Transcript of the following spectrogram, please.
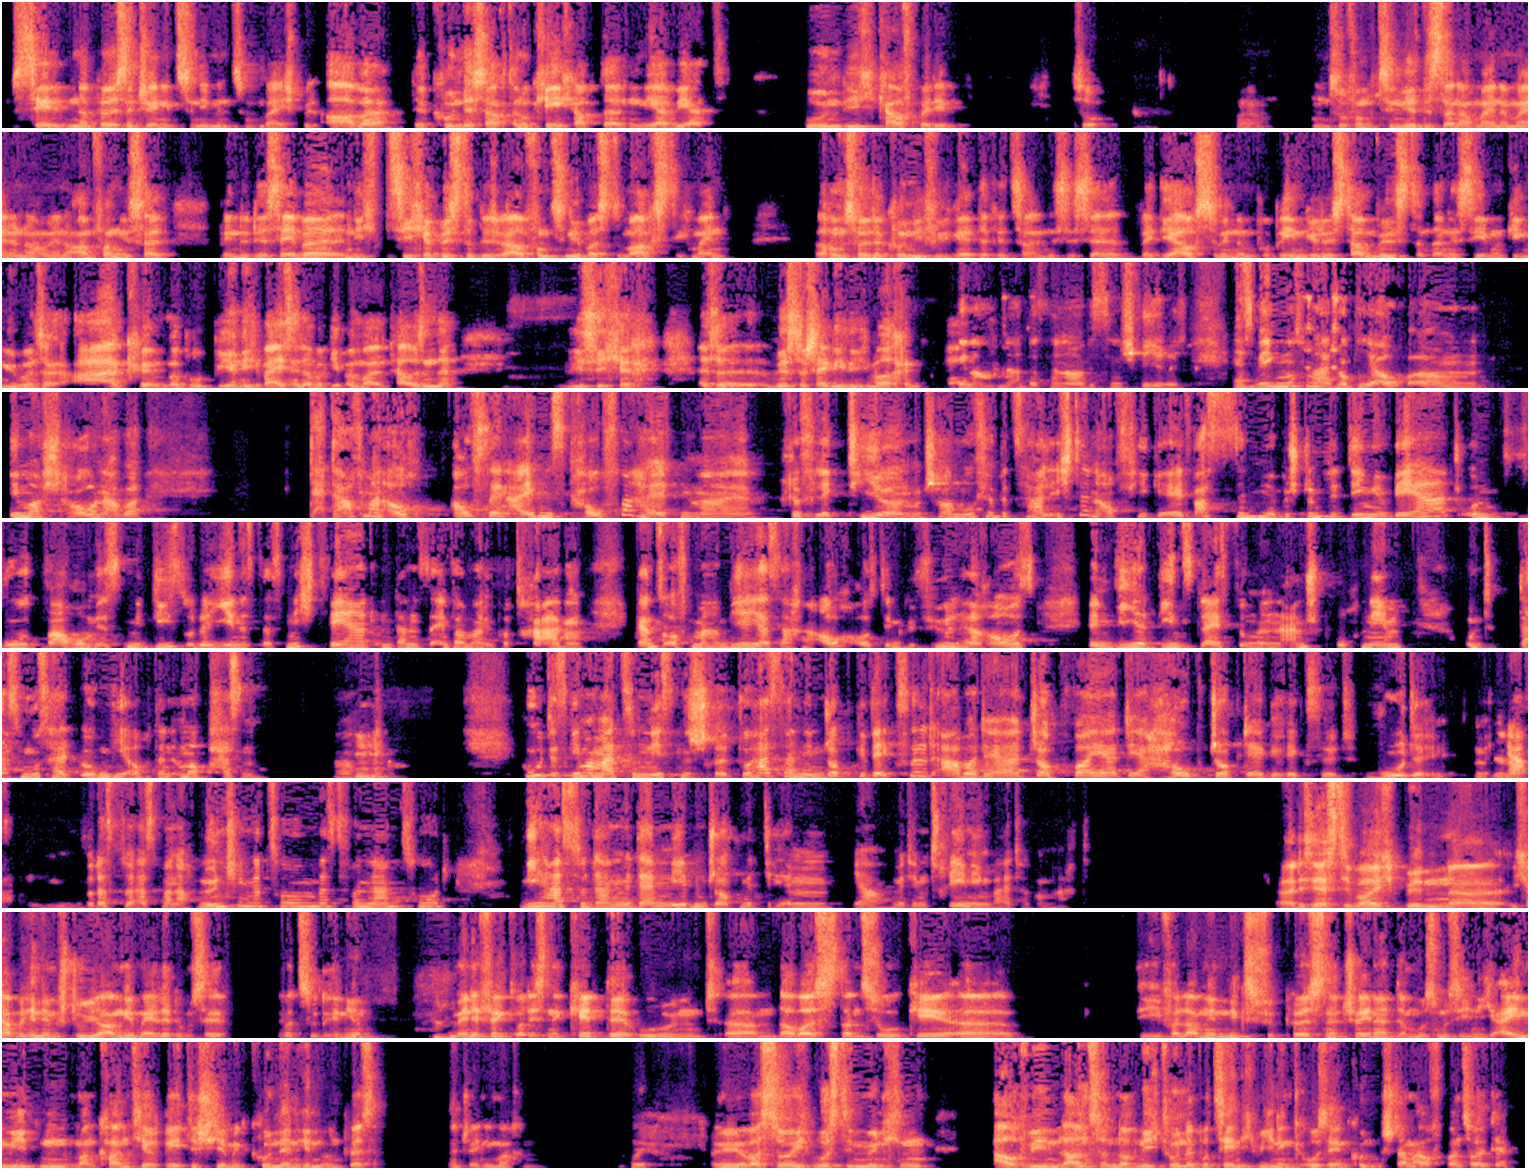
seltener Personal Training zu nehmen zum Beispiel. Aber der Kunde sagt dann, okay, ich habe da einen Mehrwert und ich kaufe bei dem. So. Ja. Und so funktioniert es dann auch meiner Meinung nach. Am Anfang ist halt, wenn du dir selber nicht sicher bist, ob das überhaupt funktioniert, was du machst. Ich meine, warum soll der Kunde viel Geld dafür zahlen? Das ist ja bei dir auch so, wenn du ein Problem gelöst haben willst und dann ist jemand gegenüber und sagt, ah, könnte man probieren, ich weiß nicht, aber gib mir mal einen Tausender. Wie sicher, also wirst du wahrscheinlich nicht machen. Genau, ne? das ist dann auch ein bisschen schwierig. Deswegen muss man halt wirklich auch ähm, immer schauen, aber da darf man auch auf sein eigenes Kaufverhalten mal reflektieren und schauen, wofür bezahle ich denn auch viel Geld? Was sind mir bestimmte Dinge wert und wo, warum ist mir dies oder jenes das nicht wert? Und dann ist einfach mal übertragen. Ganz oft machen wir ja Sachen auch aus dem Gefühl heraus, wenn wir Dienstleistungen in Anspruch nehmen. Und das muss halt irgendwie auch dann immer passen. Mhm. Gut, jetzt gehen wir mal zum nächsten Schritt. Du hast dann den Job gewechselt, aber der Job war ja der Hauptjob, der gewechselt wurde im genau. ersten Linie, sodass du erstmal nach München gezogen bist von Landshut. Wie hast du dann mit deinem Nebenjob, mit dem, ja, mit dem Training weitergemacht? Das erste war, ich bin, äh, ich habe mich in einem Studio angemeldet, um selber zu trainieren. Mhm. Im Endeffekt war das eine Kette und ähm, da war es dann so, okay, äh, die verlangen nichts für Personal Trainer, da muss man sich nicht einmieten. Man kann theoretisch hier mit Kunden hin und Personal Training machen. Cool. Bei mir war es so, ich wusste in München, auch wie in Landshut, noch nicht hundertprozentig, wie ich einen großen Kundenstamm aufbauen sollte.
